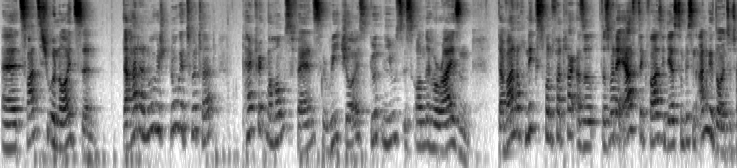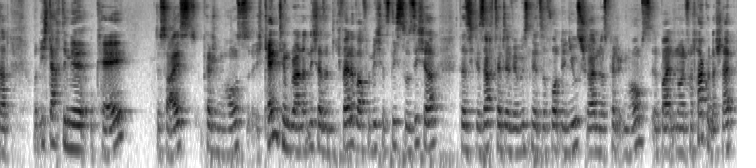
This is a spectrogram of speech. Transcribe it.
äh, 20.19 Uhr. Da hat er nur, nur getwittert, Patrick Mahomes Fans, rejoice, good news is on the horizon. Da war noch nichts von Vertrag, also das war der erste quasi, der es so ein bisschen angedeutet hat. Und ich dachte mir, okay, das heißt, Patrick Mahomes, ich kenne Tim Grant nicht, also die Quelle war für mich jetzt nicht so sicher, dass ich gesagt hätte, wir müssen jetzt sofort eine News schreiben, dass Patrick Mahomes äh, bald einen neuen Vertrag unterschreibt.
